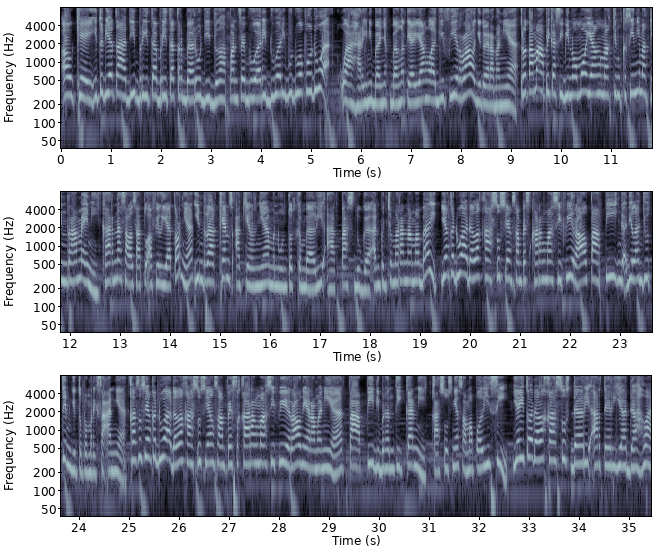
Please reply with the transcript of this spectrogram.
oke, okay, itu dia tadi berita-berita terbaru di 8 Februari 2022. Wah, hari ini banyak banget ya yang lagi viral gitu ya Ramania. Terutama aplikasi Binomo yang makin ke sini makin rame nih. Karena salah satu afiliatornya, Indra Kens akhirnya menuntut kembali atas dugaan pencemaran nama baik. Yang kedua adalah kasus yang sampai sekarang masih viral tapi nggak dilanjutin gitu pemeriksaannya. Kasus yang kedua adalah kasus yang sampai sekarang masih viral nih Ramania tapi diberhentikan nih kasusnya sama polisi. Yaitu adalah kasus dari Arteria Dahlan.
